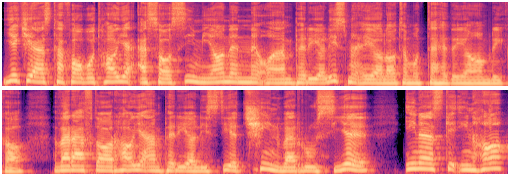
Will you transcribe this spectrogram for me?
یکی از تفاوت‌های اساسی میان نئو امپریالیسم ایالات متحده آمریکا و رفتارهای امپریالیستی چین و روسیه این است که اینها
